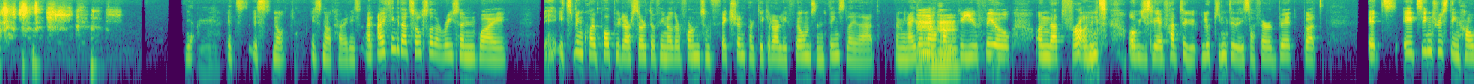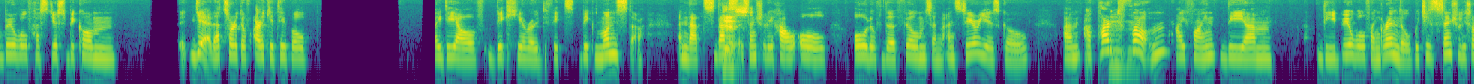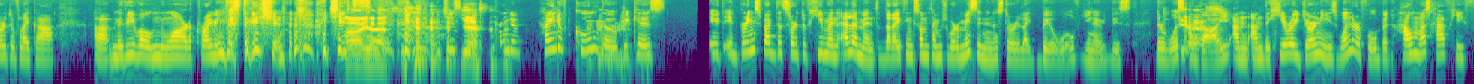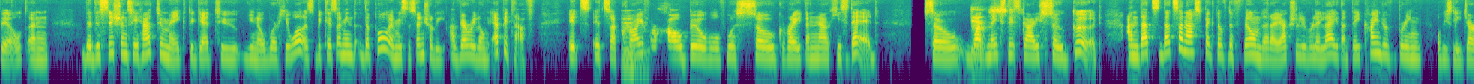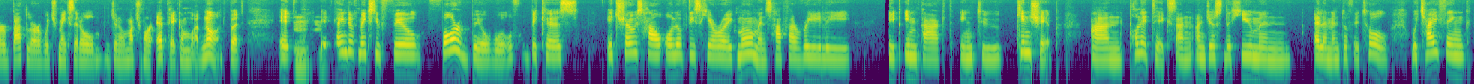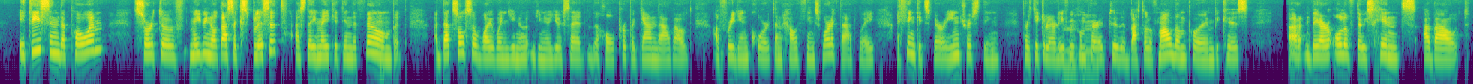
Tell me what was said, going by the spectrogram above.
Mm. it's it's not it's not how it is and i think that's also the reason why it's been quite popular sort of in other forms of fiction particularly films and things like that i mean i don't know how Mhm. do you feel on that front obviously i've had to look into this a fair bit but it's it's interesting how beowulf has just become yeah that sort of archetypal idea of big hero defeats big monster and that's that's Yes. essentially how all all of the films and, and series go um apart Mhm. from i find the um the beowulf and grendel which is essentially sort of like a, a medieval noir crime investigation which is oh yes, which is yes, kind of kind of cool though because it, it brings back that sort of human element that I think sometimes we're missing in a story like Beowulf. You know, this there was a guy and and the hero journey is wonderful, but how must have he felt and the decisions he had to make to get to you know where he was because I mean the poem is essentially a very long epitaph. It's it's a cry Mhm. for how Beowulf was so great and now he's dead. So what makes this guy so good? and that's that's an aspect of the film that I actually really like. That they kind of bring, obviously, Gerard Butler, which makes it all you know much more epic and whatnot. But it Mhm. it kind of makes you feel for Beowulf because it shows how all of these heroic moments have a really deep impact into kinship and politics and, and just the human element of it all, which I think it is in the poem, sort of maybe not as explicit as they make it in the film, but that's also why when you know you know you said the whole propaganda about Alfredian court and how things work that way, I think it's very interesting, particularly if we Mm-hmm. compare it to the Battle of Maldon poem, because uh, there are all of those hints about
